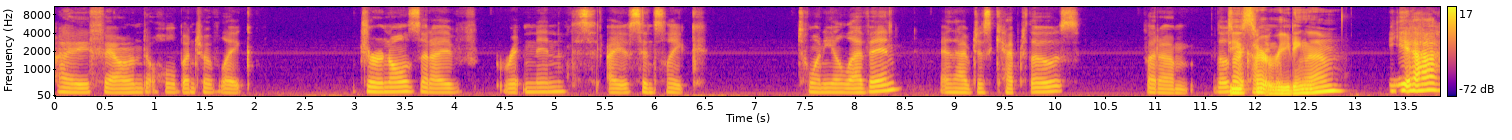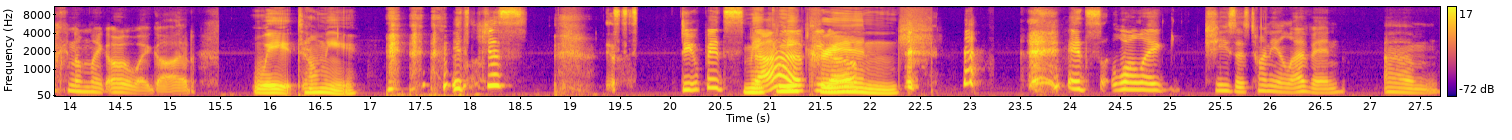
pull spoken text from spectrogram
I found a whole bunch of like journals that I've written in I since like 2011, and I've just kept those. But um, those Do you start reading them? Yeah, and I'm like, oh my god, Wait, tell me. it's just stupid stuff. Make me stuff, you know? cringe. it's well like jesus 2011 um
